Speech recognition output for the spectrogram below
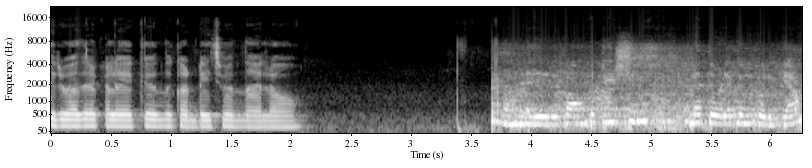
തിരുവാതിര കളിയൊക്കെ ഒന്ന് കണ്ടേച്ച് വന്നാലോ? നമ്മുടെ ഈ കോമ്പറ്റീഷന് തുടക്കം കുറിക്കാം.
